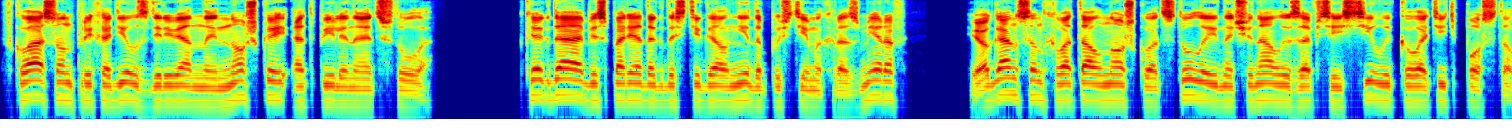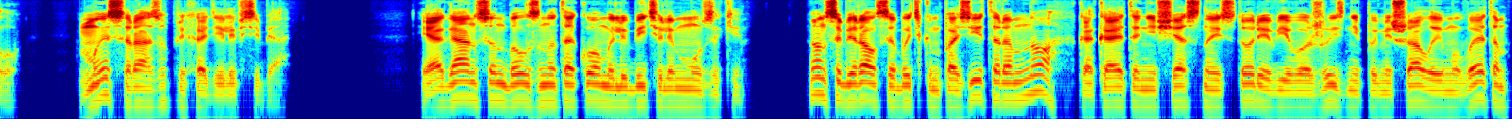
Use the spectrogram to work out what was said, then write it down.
В класс он приходил с деревянной ножкой, отпиленной от стула. Когда беспорядок достигал недопустимых размеров, Йогансон хватал ножку от стула и начинал изо всей силы колотить по столу. Мы сразу приходили в себя. Йогансон был знатоком и любителем музыки. Он собирался быть композитором, но какая-то несчастная история в его жизни помешала ему в этом,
